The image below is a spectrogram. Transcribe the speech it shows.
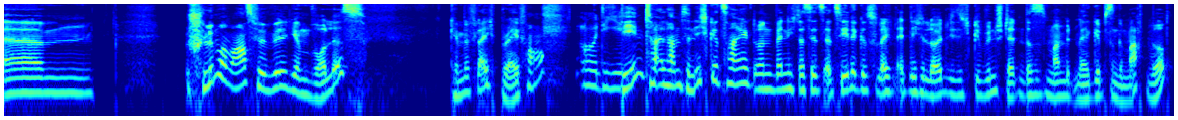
Ähm, schlimmer war es für William Wallace. Kennen wir vielleicht Braveheart? Oh, die, Den Teil haben sie nicht gezeigt und wenn ich das jetzt erzähle, gibt es vielleicht etliche Leute, die sich gewünscht hätten, dass es mal mit Mel Gibson gemacht wird.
